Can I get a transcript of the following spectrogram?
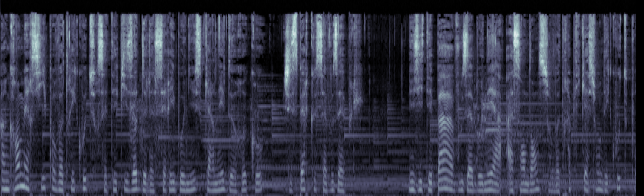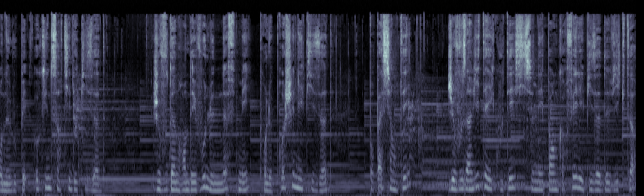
Un grand merci pour votre écoute sur cet épisode de la série bonus Carnet de Reco. J'espère que ça vous a plu. N'hésitez pas à vous abonner à Ascendance sur votre application d'écoute pour ne louper aucune sortie d'épisode. Je vous donne rendez-vous le 9 mai pour le prochain épisode. Pour patienter, je vous invite à écouter, si ce n'est pas encore fait, l'épisode de Victor,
